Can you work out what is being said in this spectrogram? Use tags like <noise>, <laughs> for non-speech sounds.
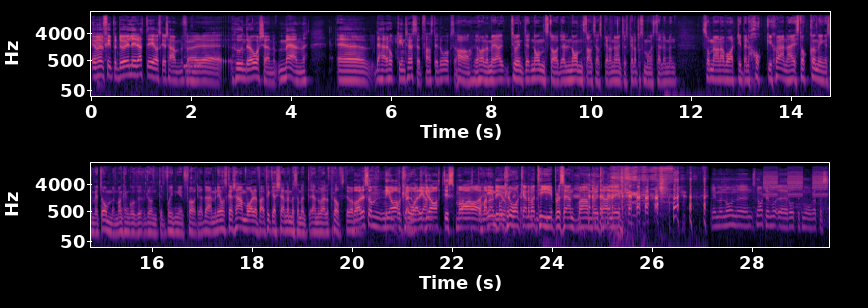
Ja, men Fimpen, du har ju lirat i Oskarshamn för hundra mm. år sedan, men eh, det här hockeyintresset, fanns det då också? Ja, jag håller med. Jag tror inte någon stad, eller någonstans jag spelar, nu har jag inte spelat på så många ställen, men som han har varit typ en hockeystjärna här i Stockholm, ingen som vet om men Man kan gå runt och få ingen fördel där. Men i Oskarshamn var det, fick jag känna mig som ett NHL-proffs. Det var, var det som Neapel? Var det gratis mat? Ja, man in på kråkan. Det var 10% på hamburgertallrik. <laughs> Nej, men någon, eh, snart är eh, råttet mogat alltså.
